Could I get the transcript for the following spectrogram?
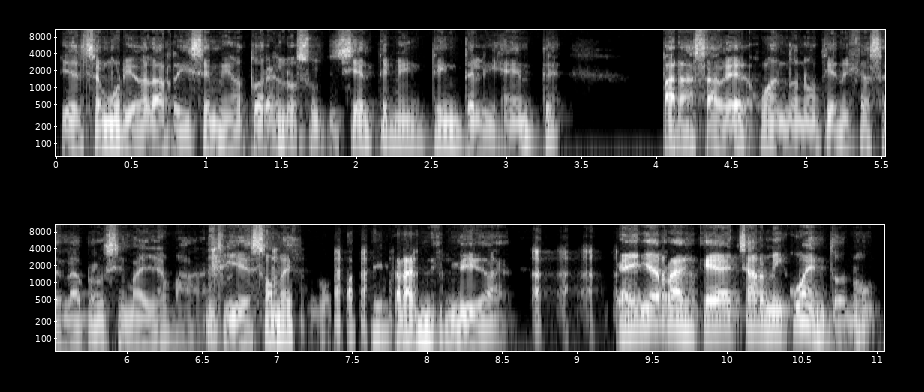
Y él se murió de la risa y me dijo, tú eres lo suficientemente inteligente para saber cuándo no tienes que hacer la próxima llamada. Y eso me dio tranquilidad. Y ahí arranqué a echar mi cuento, ¿no?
